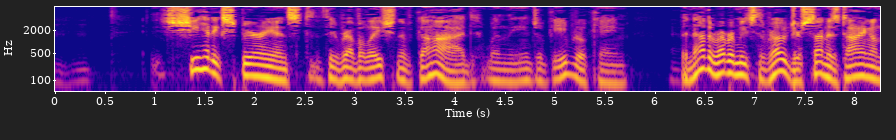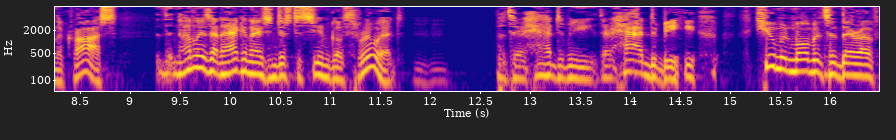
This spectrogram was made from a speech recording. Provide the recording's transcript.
Mm-hmm. She had experienced the revelation of God when the angel Gabriel came, but now the rubber meets the road. Your son is dying on the cross. Not only is that agonizing just to see him go through it, mm-hmm but there had to be there had to be human moments in there of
